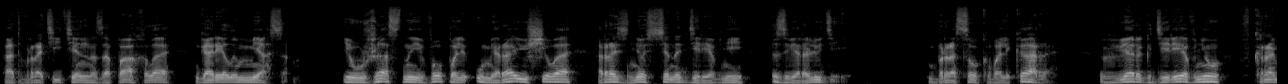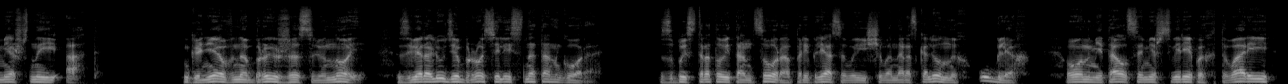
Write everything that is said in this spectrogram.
Отвратительно запахло горелым мясом, и ужасный вопль умирающего разнесся над деревней зверолюдей. Бросок Валькара вверг деревню в кромешный ад. Гневно брыжа слюной, зверолюди бросились на Тангора. С быстротой танцора, приплясывающего на раскаленных углях, Он метался меж свирепых тварей,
